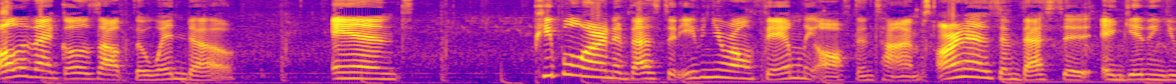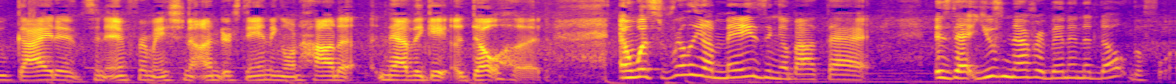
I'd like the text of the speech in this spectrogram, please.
all of that goes out the window. And people aren't invested, even your own family oftentimes aren't as invested in giving you guidance and information and understanding on how to navigate adulthood. And what's really amazing about that is that you've never been an adult before.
